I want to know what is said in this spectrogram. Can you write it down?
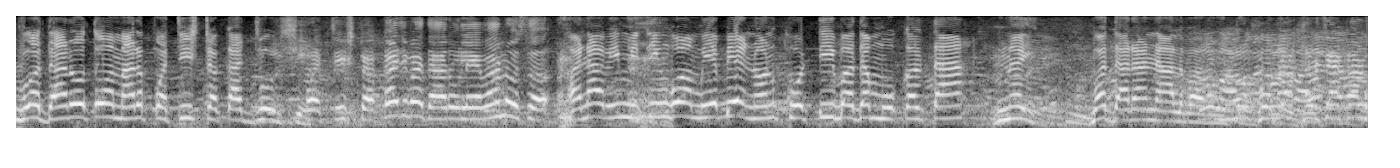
વધારો તો અમારે પચીસ ટકા જ જોઈશે. પચીસ ટકા જ વધારો લેવાનો છે. અને આવી મિટિંગો અમે બહેનો ખોટી બધા મોકલતા નહીં. વધારા ના આલવા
